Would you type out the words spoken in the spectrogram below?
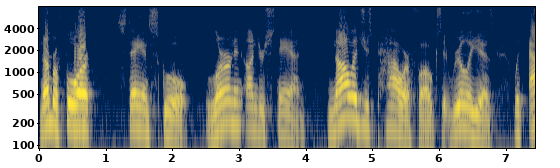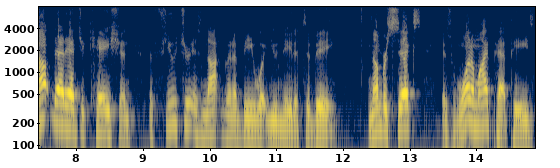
Number four, stay in school, learn and understand. Knowledge is power, folks. It really is. Without that education, the future is not going to be what you need it to be. Number six is one of my pet peeves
